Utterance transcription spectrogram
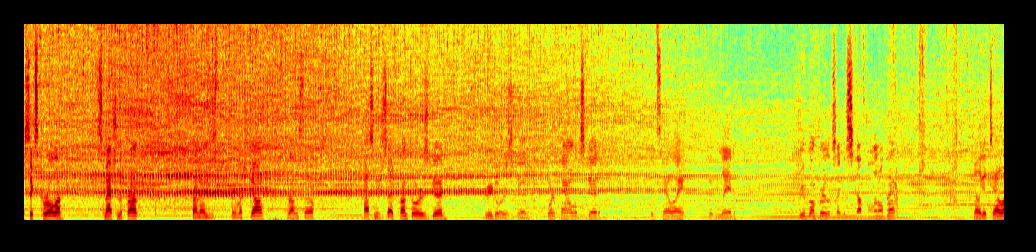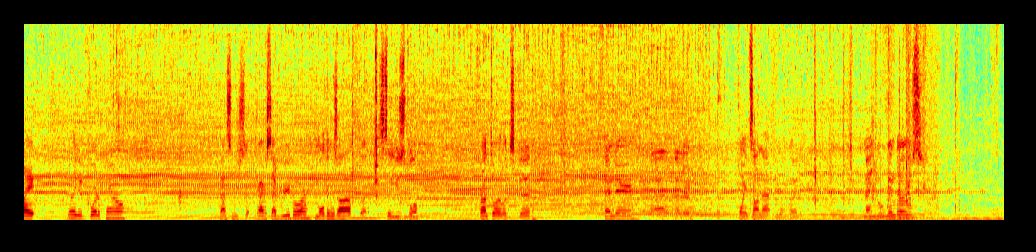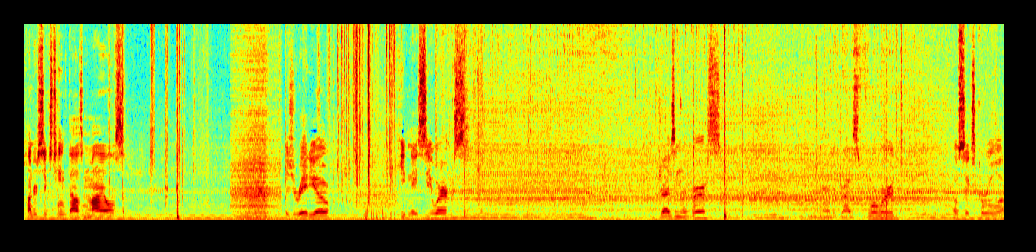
06 Corolla. Smash in the front. Front end is pretty much junk. Runs though. Passenger side front door is good. Rear door is good. Quarter panel looks good. Good tail light. Good lid. Rear bumper looks like it's scuffed a little bit. Really good tail light. Really good quarter panel. Passenger driver side rear door. Molding's off, but still usable. Front door looks good. Fender. Fender points on that from the hood. Manual windows. 116,000 miles. There's your radio. Heat and AC works. Drives in reverse. And it drives forward. 06 Corolla.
